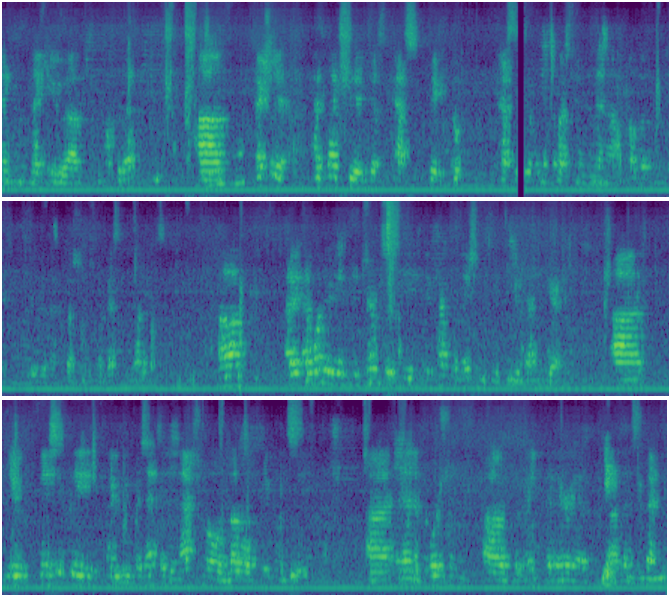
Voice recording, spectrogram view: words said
Thank, thank you uh, for that. Um, actually, I'd like to just ask big, oh, ask the opening question, and then I'll, I'll open it to uh, questions from the rest of the audience. Um, I, I wondered, in, in terms of the, the calculations that you've done here, uh, you basically you, you presented a national level frequency, uh, and then a portion of the rainfed area uh, Yeah. that's affected.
